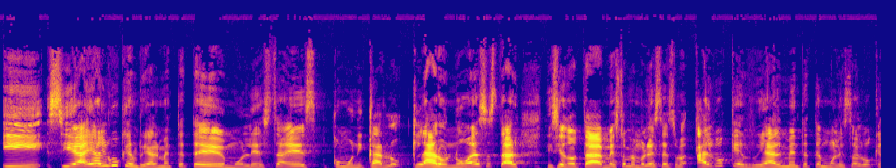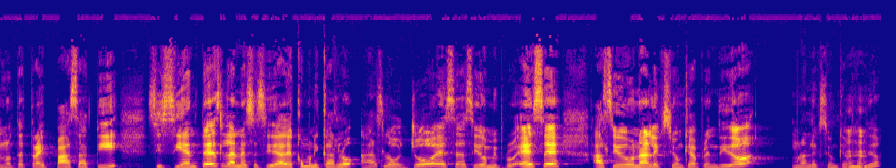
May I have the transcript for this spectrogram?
y si hay algo que realmente te molesta es comunicarlo. Claro, no vas a estar diciendo, "Ta, esto me molesta, esto me-". algo que realmente te molesta, algo que no te trae paz a ti, si sientes la necesidad de comunicarlo, hazlo. Yo ese ha sido mi ese ha sido una lección que he aprendido una lección que he aprendido.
